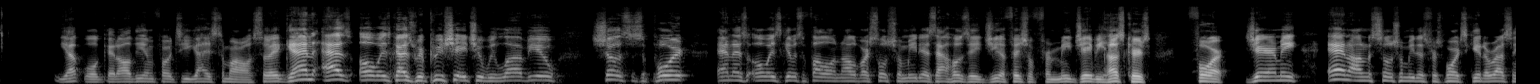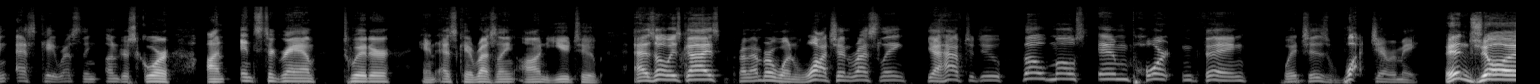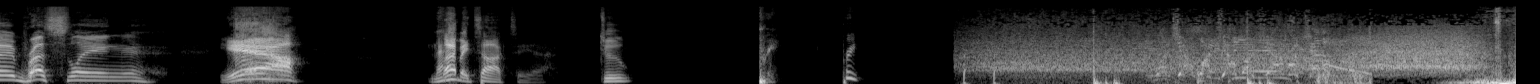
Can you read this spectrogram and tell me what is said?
Yep, we'll get all the info to you guys tomorrow. So again, as always, guys, we appreciate you. We love you. Show us the support. And as always, give us a follow on all of our social medias at Jose G official for me, JB Huskers for Jeremy, and on the social medias for Sportskeeda Wrestling, SK Wrestling underscore on Instagram, Twitter, and SK Wrestling on YouTube. As always, guys, remember when watching wrestling, you have to do the most important thing, which is what, Jeremy? Enjoy wrestling. Yeah. Let me talk to you. do pre. Pre. 家伙，家伙，家伙，家！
